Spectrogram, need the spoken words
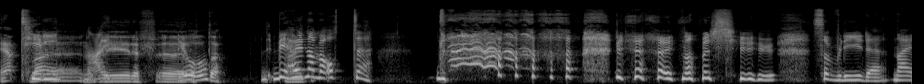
Ja. Til Nei, det blir eh, åtte. Vi høyner med åtte. vi høyner med sju, så blir det Nei,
